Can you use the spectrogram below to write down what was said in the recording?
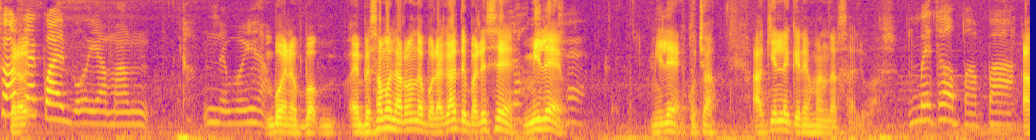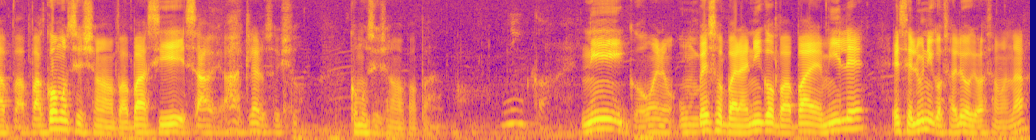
Yo Pero- sé cuál voy a mandar. A... bueno, empezamos la ronda por acá, ¿te parece? Mile, Mile, escucha, ¿a quién le querés mandar saludos? Beso a papá. A papá, ¿cómo se llama papá? Sí, sabe. Ah, claro, soy yo. ¿Cómo se llama papá? Nico. Nico, bueno, un beso para Nico, papá de Mile. ¿Es el único saludo que vas a mandar?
